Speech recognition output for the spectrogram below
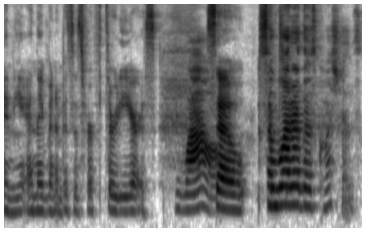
And, he, and they've been in business for 30 years. Wow. So, so what are those questions?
